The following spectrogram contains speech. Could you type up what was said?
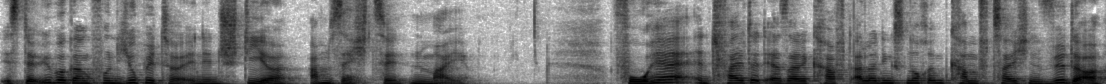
ist der Übergang von Jupiter in den Stier am 16. Mai. Vorher entfaltet er seine Kraft allerdings noch im Kampfzeichen Widder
